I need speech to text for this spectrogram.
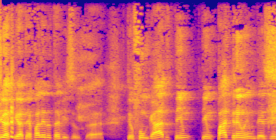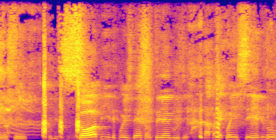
Eu, eu até falei da outra vez, o uh, teu fungado tem um, tem um padrão, é um desenho assim. Ele sobe e depois desce um triângulo. Dá pra reconhecer ele no,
